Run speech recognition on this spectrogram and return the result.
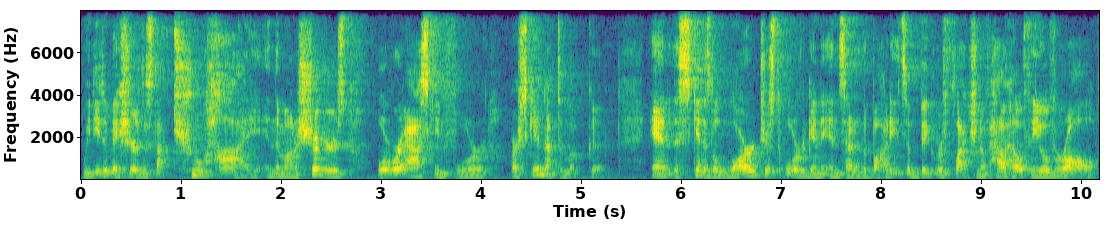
we need to make sure that's not too high in the amount of sugars or we're asking for our skin not to look good. And the skin is the largest organ inside of the body. It's a big reflection of how healthy overall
